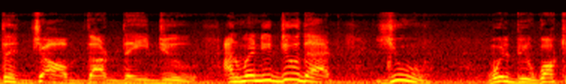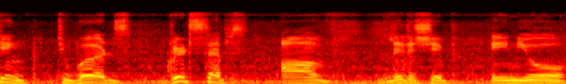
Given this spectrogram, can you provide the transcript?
the job that they do. And when you do that you will be walking towards great steps of leadership in your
